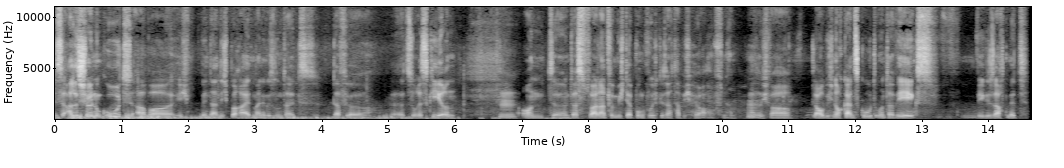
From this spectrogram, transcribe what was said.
ist alles schön und gut, aber ich bin da nicht bereit, meine Gesundheit dafür äh, zu riskieren. Hm. Und äh, das war dann für mich der Punkt, wo ich gesagt habe, ich höre auf. Ne? Hm. Also ich war, glaube ich, noch ganz gut unterwegs. Wie gesagt, mit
